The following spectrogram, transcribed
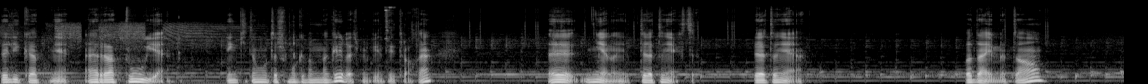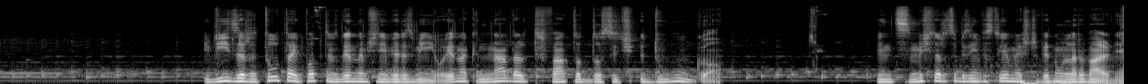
delikatnie ratuje. Dzięki temu też mogę wam nagrywać mniej więcej trochę. Yy, nie no, tyle to nie chcę. Tyle to nie. Badajmy to. I widzę, że tutaj pod tym względem się niewiele zmieniło. Jednak nadal trwa to dosyć długo. Więc myślę, że sobie zainwestujemy jeszcze w jedną larwalnię.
